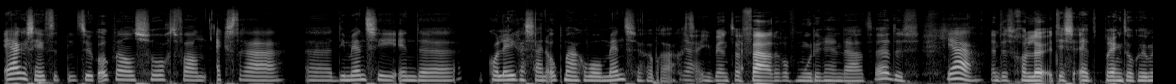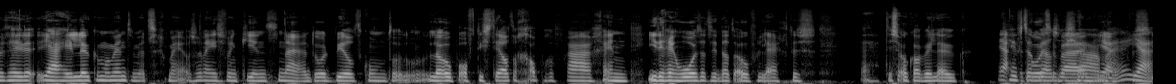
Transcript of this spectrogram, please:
Ergens heeft het natuurlijk ook wel een soort van extra eh, dimensie in de collega's zijn ook maar gewoon mensen gebracht. Ja, je bent een vader of moeder inderdaad. Hè? Dus ja. En het is gewoon leuk. Het, is, het brengt ook weer met hele, ja, hele leuke momenten met zich mee. Als er ineens weer een kind nou ja, door het beeld komt eh, lopen of die stelt een grappige vraag en iedereen hoort het in dat overleg. Dus ja, het is ook alweer leuk. Ja, heeft ook wel zijn charme. Ja.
